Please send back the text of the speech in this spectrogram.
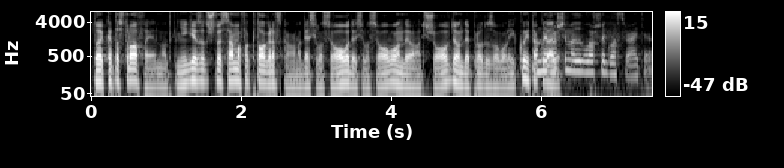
To je katastrofa jedna od knjige, zato što je samo faktografska, ono, desilo se ovo, desilo se ovo, onda je on otišao ovde, onda je prodao za ovoliko i tako Onda je dalje. baš ima loše ghostwritera.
